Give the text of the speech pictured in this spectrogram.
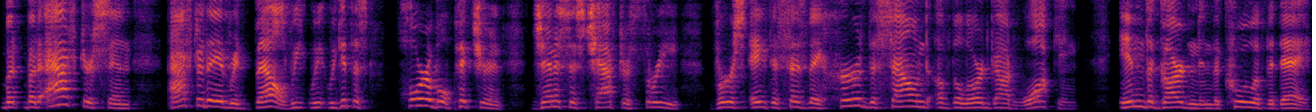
But, but after sin, after they had rebelled, we, we, we get this horrible picture in Genesis chapter 3, verse 8 that says, They heard the sound of the Lord God walking in the garden in the cool of the day.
